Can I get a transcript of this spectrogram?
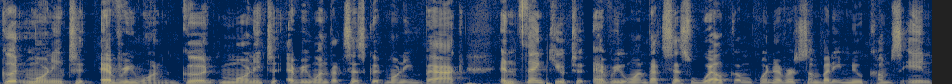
Good morning to everyone. Good morning to everyone that says good morning back. And thank you to everyone that says welcome whenever somebody new comes in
